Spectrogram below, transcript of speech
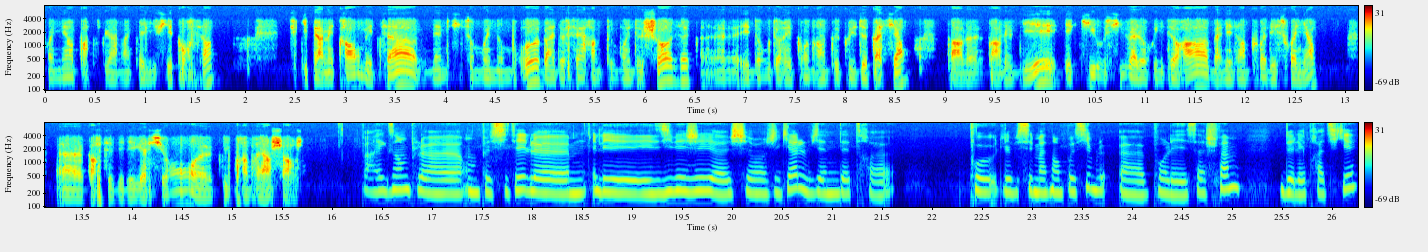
soignant particulièrement qualifié pour ça, ce qui permettra aux médecins, même s'ils sont moins nombreux, bah, de faire un peu moins de choses euh, et donc de répondre à un peu plus de patients par le, par le biais et qui aussi valorisera bah, les emplois des soignants euh, par ces délégations euh, qu'ils prendraient en charge. Par exemple, on peut citer le, les IVG chirurgicales viennent d'être c'est maintenant possible pour les sages-femmes de les pratiquer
